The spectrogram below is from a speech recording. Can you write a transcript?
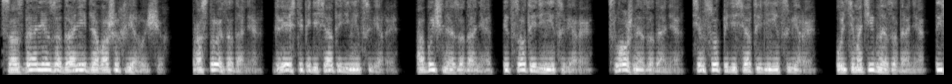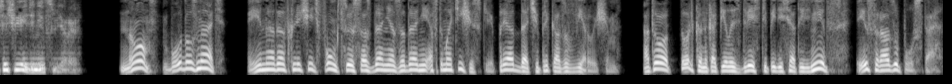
Создание заданий для ваших верующих. Простое задание — 250 единиц веры. Обычное задание — 500 единиц веры. Сложное задание — 750 единиц веры. Ультимативное задание — 1000 единиц веры. Ну, буду знать. И надо отключить функцию создания заданий автоматически при отдаче приказов верующим. А то только накопилось 250 единиц и сразу пусто.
